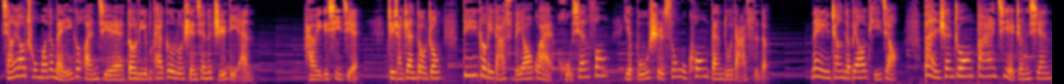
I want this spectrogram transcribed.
降妖除魔的每一个环节都离不开各路神仙的指点。还有一个细节。这场战斗中，第一个被打死的妖怪虎先锋也不是孙悟空单独打死的。那一章的标题叫“半山中八戒争先”，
